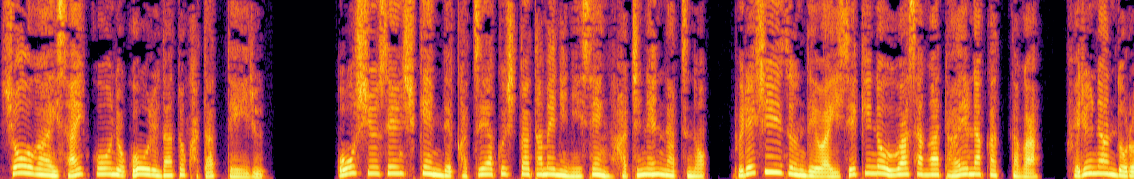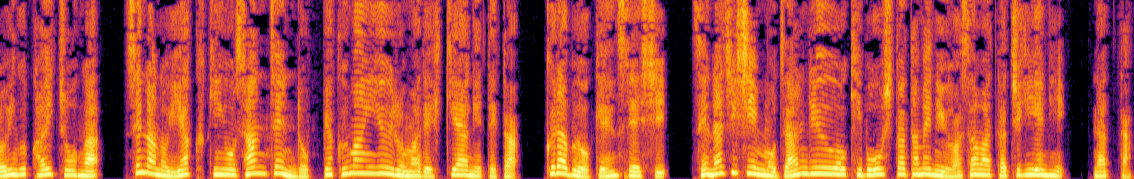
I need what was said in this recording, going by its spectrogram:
生涯最高のゴールだと語っている。欧州選手権で活躍したために2008年夏のプレシーズンでは移籍の噂が絶えなかったが、フェルナンド・ロイグ会長がセナの違約金を3600万ユーロまで引き上げてたクラブを牽制し、セナ自身も残留を希望したために噂は立ち消えになった。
